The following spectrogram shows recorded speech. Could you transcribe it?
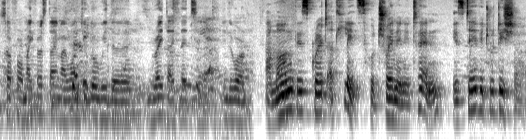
So for my first time, I want to go with the great athletes uh, in the world. Among these great athletes who train in Iten is David Rudisha,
